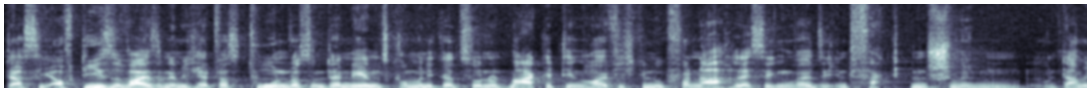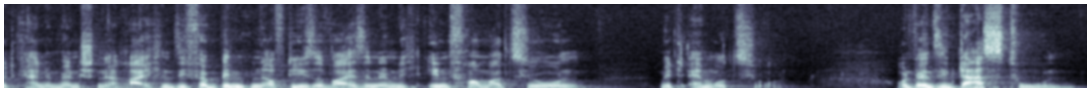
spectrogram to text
dass sie auf diese Weise nämlich etwas tun, was Unternehmenskommunikation und Marketing häufig genug vernachlässigen, weil sie in Fakten schwimmen und damit keine Menschen erreichen. Sie verbinden auf diese Weise nämlich Information mit Emotion. Und wenn sie das tun,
